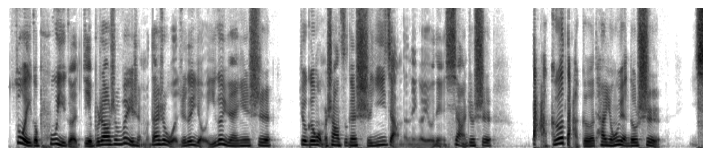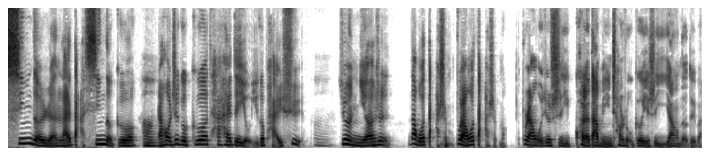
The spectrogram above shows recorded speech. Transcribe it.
做一个铺一个，也不知道是为什么。但是我觉得有一个原因是，就跟我们上次跟十一讲的那个有点像，就是打歌打歌，它永远都是新的人来打新的歌，嗯，然后这个歌它还得有一个排序，嗯，就是你要是那我打什么，不然我打什么，不然我就是以快乐大本营唱首歌也是一样的，对吧？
